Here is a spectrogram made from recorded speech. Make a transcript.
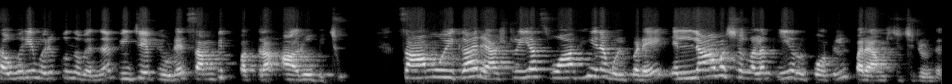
സൗകര്യമൊരുക്കുന്നുവെന്ന് ബി ജെ പിയുടെ സംബിത് പത്ര ആരോപിച്ചു. സാമൂഹിക രാഷ്ട്രീയ സ്വാധീനം ഉൾപ്പെടെ എല്ലാ വശങ്ങളും ഈ റിപ്പോർട്ടിൽ പരാമർശിച്ചിട്ടുണ്ട്.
